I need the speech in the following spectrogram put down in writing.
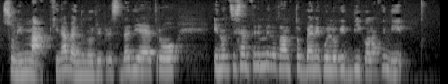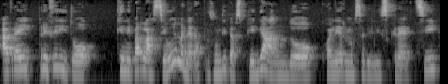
sono in macchina, vengono riprese da dietro e non si sente nemmeno tanto bene quello che dicono, quindi avrei preferito che ne parlasse o in maniera approfondita spiegando quali erano stati gli screzi,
